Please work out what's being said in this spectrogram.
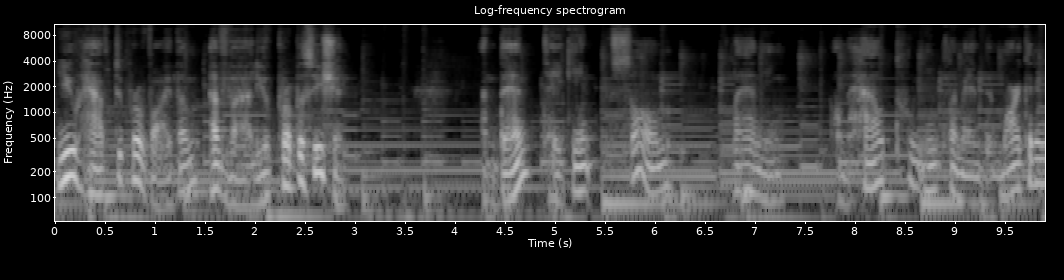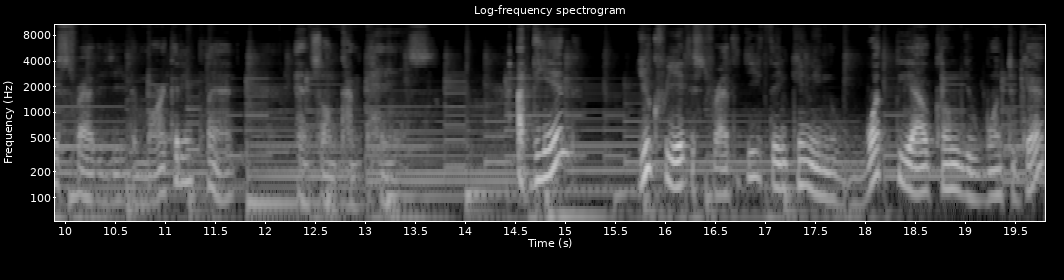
you have to provide them a value proposition. And then taking some planning on how to implement the marketing strategy, the marketing plan, and some campaigns. At the end, you create a strategy thinking in what the outcome you want to get,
